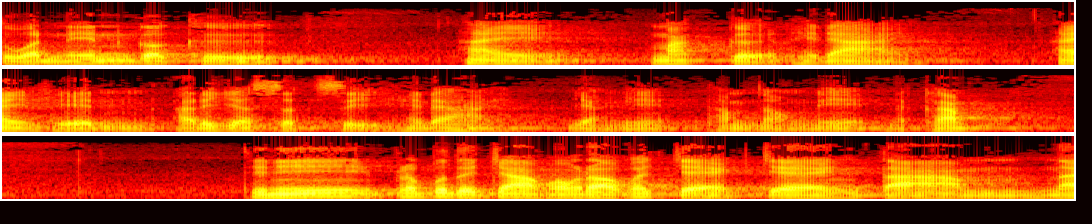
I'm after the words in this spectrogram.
ตัวเน้นก็คือให้มรรคเกิดให้ได้ ให้เห็นอริยสัจสี่ให้ได้ อย่างนี้ทำนองนี้นะครับ ทีนี้พระพุทธเจ้าของเราก็แจกแจงตามใน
